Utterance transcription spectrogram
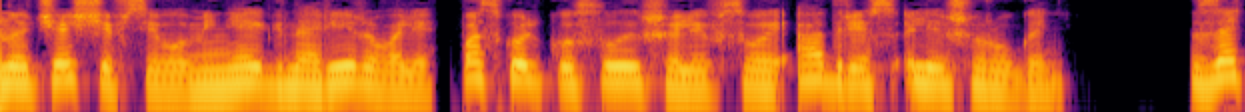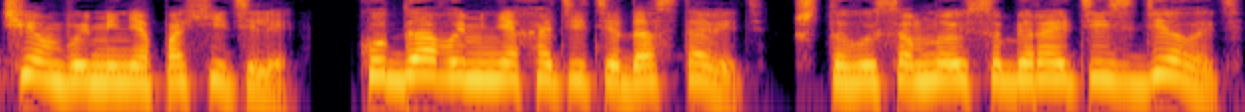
Но чаще всего меня игнорировали, поскольку слышали в свой адрес лишь ругань. «Зачем вы меня похитили? Куда вы меня хотите доставить? Что вы со мной собираетесь делать?»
